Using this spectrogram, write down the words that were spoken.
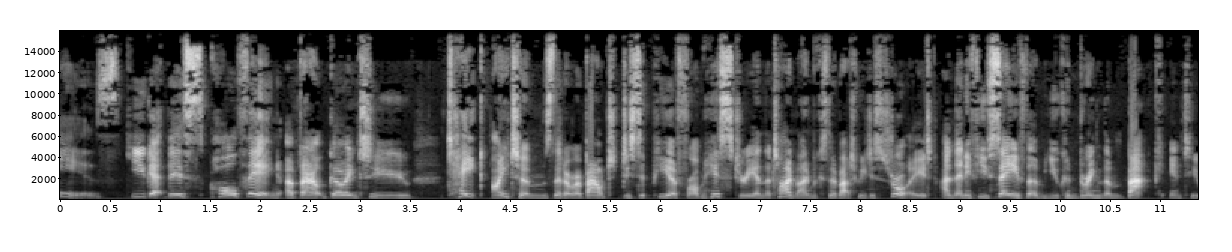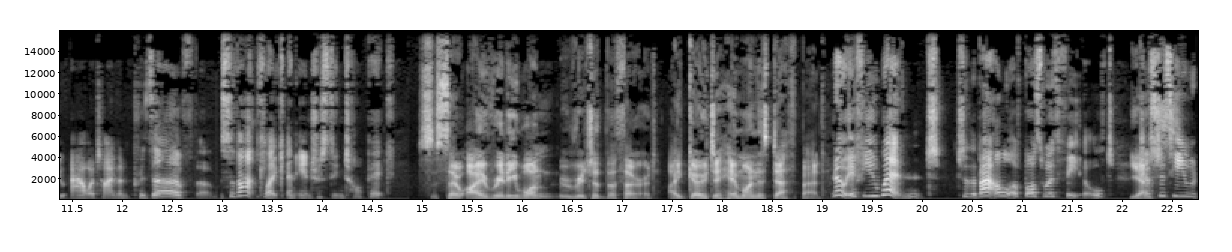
is you get this whole thing about going to take items that are about to disappear from history and the timeline because they're about to be destroyed, and then if you save them, you can bring them back into our time and preserve them. So that's like an interesting topic. So I really want Richard III. I go to him on his deathbed. No, if you went to the Battle of Bosworth Field, Yes. just as he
